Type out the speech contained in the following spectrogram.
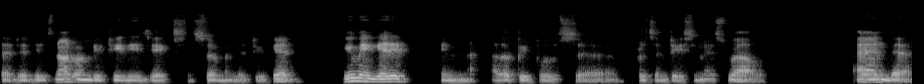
that it is not only T.D. Jakes' sermon that you get, you may get it in other people's uh, presentation as well. And uh,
